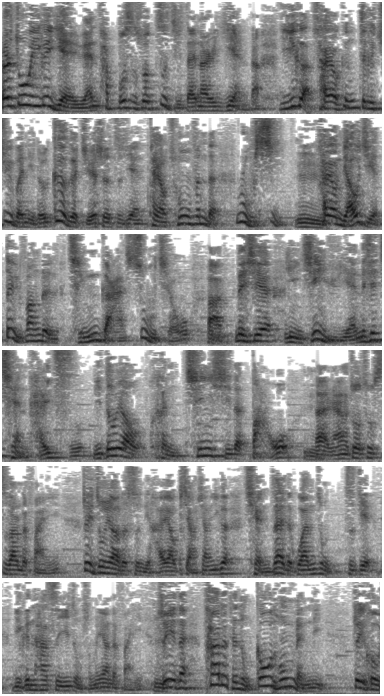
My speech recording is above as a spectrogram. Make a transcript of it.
而作为一个演员，他不是说自己在那儿演的，一个他要跟这个剧本里头各个角色之间，他要充分的入戏，嗯，他要了解对方的情感诉求啊，那些隐性语言、那些潜台词，你都要很清晰的把握啊，然后做出适当的反应。最重要的是，你还要想象一个潜在的观众之间，你跟他是一种什么样的反应。所以呢，他的这种沟通能力，最后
